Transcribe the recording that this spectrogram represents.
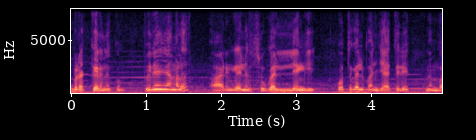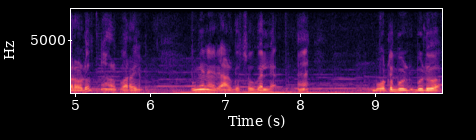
ഇവിടക്കരെ നിൽക്കും. പിന്നെ ഞങ്ങൾ ആരെങ്കിലും സുഖമില്ലെങ്കിൽ പോത്തുകൽ പഞ്ചായത്തിൽ മെമ്പറോട് ഞങ്ങൾ പറയും. ഇങ്ങനെ ഒരാൾക്ക് സുഖമല്ല ബോട്ട് വിട- വിടുക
